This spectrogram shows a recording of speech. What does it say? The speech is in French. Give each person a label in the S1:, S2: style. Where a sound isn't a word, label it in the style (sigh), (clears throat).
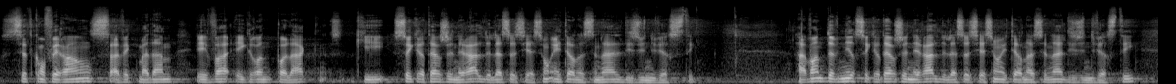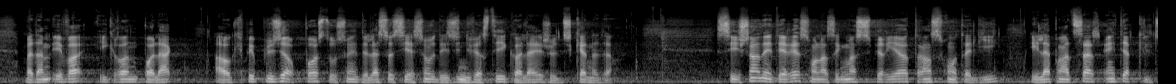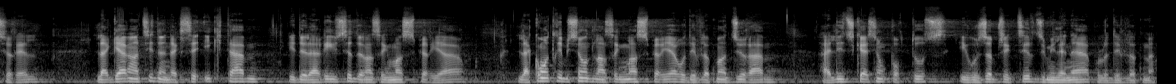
S1: cette conférence avec Mme Eva Egron-Polak, qui est secrétaire générale de l'Association internationale des universités. Avant de devenir secrétaire générale de l'Association internationale des universités, Mme Eva Egron-Polak a occupé plusieurs postes au sein de l'Association des universités et collèges du Canada. Ses champs d'intérêt sont l'enseignement supérieur transfrontalier et l'apprentissage interculturel, la garantie d'un accès équitable et de la réussite de l'enseignement supérieur, la contribution de l'enseignement supérieur au développement durable, à l'éducation pour tous et aux objectifs du millénaire pour le développement.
